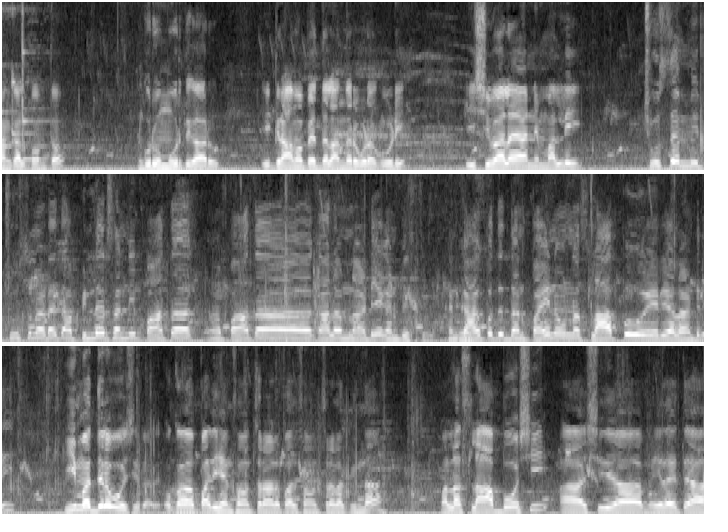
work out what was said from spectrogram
సంకల్పంతో గురుమూర్తి గారు ఈ గ్రామ పెద్దలందరూ కూడా కూడి ఈ శివాలయాన్ని మళ్ళీ చూస్తే మీరు చూస్తున్నట్టయితే ఆ పిల్లర్స్ అన్ని పాత పాత కాలం లాంటివే కనిపిస్తుంది. కానీ కాకపోతే దాని పైన ఉన్న స్లాబ్ ఏరియా లాంటిది ఈ మధ్యలో పోసిరు అది. ఒక పదిహేను సంవత్సరాలు పది సంవత్సరాల కింద మళ్ళీ స్లాబ్ పోసి ఆ శి- ఆ ఏదైతే ఆ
